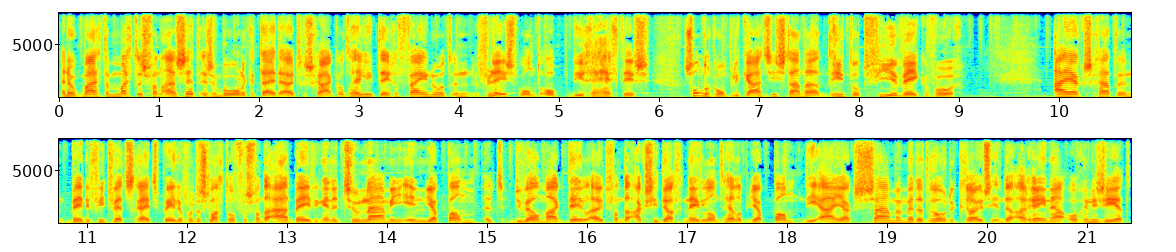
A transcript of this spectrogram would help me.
En ook Maarten Martens van AZ is een behoorlijke tijd uitgeschakeld. Hij liep tegen Feyenoord een vleeswond op die gehecht is. Zonder complicaties staan daar drie tot vier weken voor. Ajax gaat een benefietwedstrijd spelen voor de slachtoffers van de aardbeving en de tsunami in Japan. Het duel maakt deel uit van de actiedag Nederland Helpt Japan... die Ajax samen met het Rode Kruis in de arena organiseert.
